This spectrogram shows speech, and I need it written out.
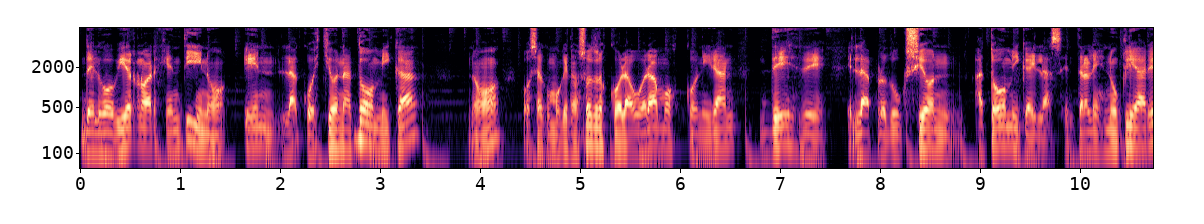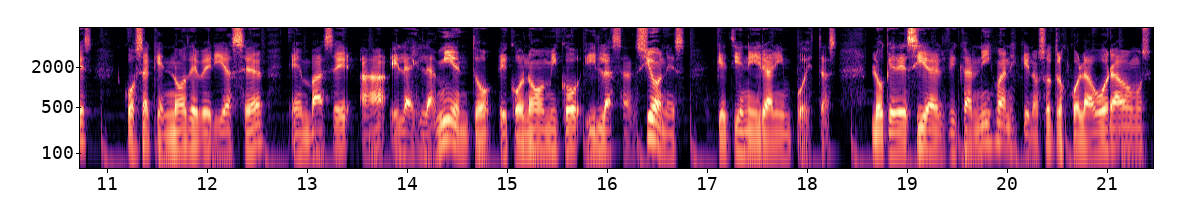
del gobierno argentino en la cuestión atómica ¿no? O sea, como que nosotros colaboramos con Irán desde la producción atómica y las centrales nucleares, cosa que no debería ser en base a el aislamiento económico y las sanciones que tiene Irán impuestas. Lo que decía el fiscal Nisman es que nosotros colaborábamos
